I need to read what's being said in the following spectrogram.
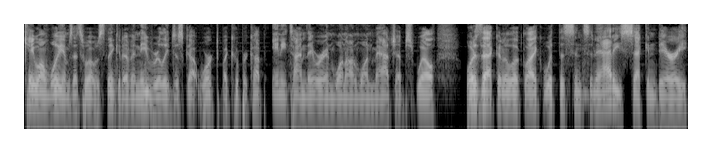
K'Waun Williams, that's who I was thinking of, and he really just got worked by Cooper Kupp anytime they were in one on one matchups. Well, what is that going to look like with the Cincinnati secondary?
